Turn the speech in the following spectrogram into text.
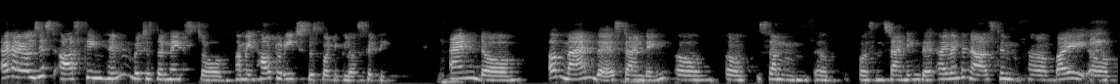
and I was just asking him, which is the next, uh, I mean, how to reach this particular city. Mm-hmm. And uh, a man there standing, uh, uh some uh, person standing there, I went and asked him uh, by uh,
